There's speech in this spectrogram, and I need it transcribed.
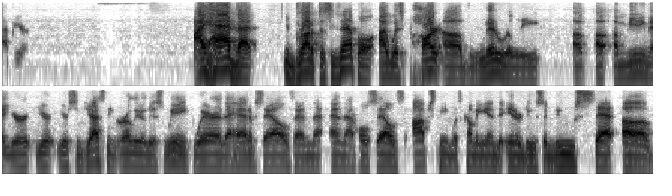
happier. I had that you brought up this example i was part of literally a, a, a, meeting that you're you're you're suggesting earlier this week where the head of sales and the, and that whole sales ops team was coming in to introduce a new set of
